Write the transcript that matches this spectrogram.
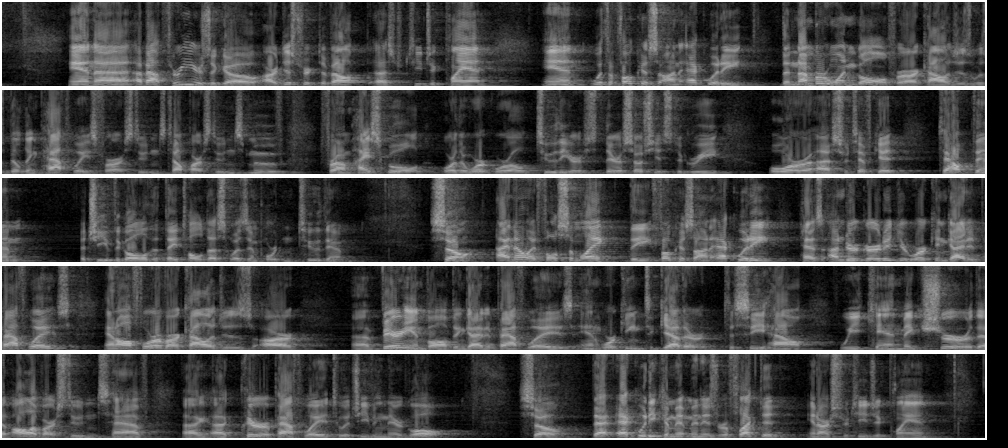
And uh, about three years ago, our district developed a strategic plan, and with a focus on equity, the number one goal for our colleges was building pathways for our students to help our students move from high school or the work world to their, their associate's degree or a certificate to help them achieve the goal that they told us was important to them. So I know at Folsom Lake, the focus on equity has undergirded your work in guided pathways, and all four of our colleges are uh, very involved in guided pathways and working together to see how we can make sure that all of our students have a, a clearer pathway to achieving their goal. So that equity commitment is reflected in our strategic plan.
